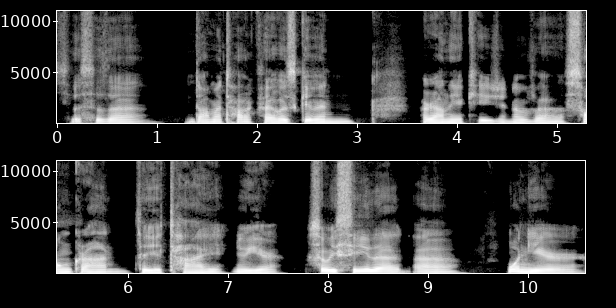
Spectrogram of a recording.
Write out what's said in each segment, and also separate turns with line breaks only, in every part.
So this is a Dhamma talk that was given around the occasion of uh, Songkran, the Thai New Year. So we see that uh, one year,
